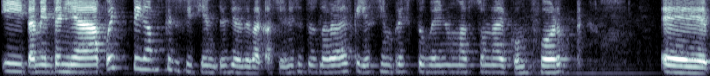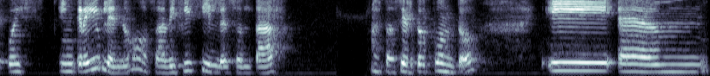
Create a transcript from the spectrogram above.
y también tenía, pues, digamos que suficientes días de vacaciones, entonces la verdad es que yo siempre estuve en una zona de confort, eh, pues, increíble, ¿no? O sea, difícil de soltar hasta cierto punto. Y, em,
